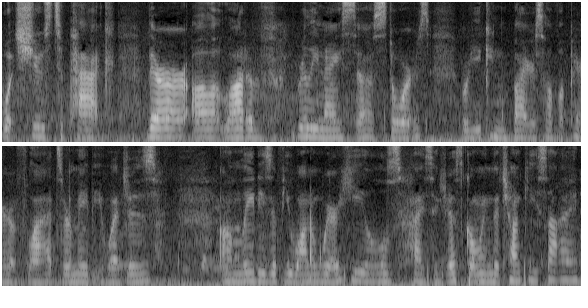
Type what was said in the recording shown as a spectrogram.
what shoes to pack. There are a lot of really nice uh, stores where you can buy yourself a pair of flats or maybe wedges. Um, ladies if you want to wear heels I suggest going the chunky side.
